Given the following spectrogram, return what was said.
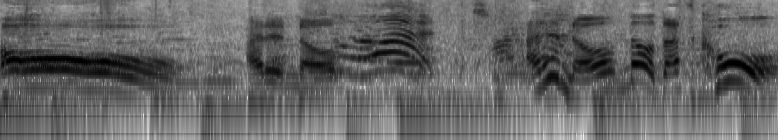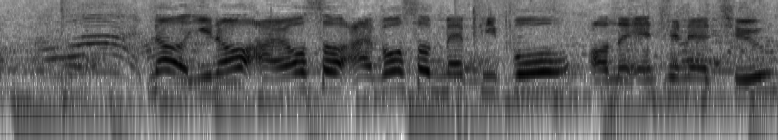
Oh, I didn't know. What? I didn't know. No, that's cool. No, you know, I also I've also met people on the internet too,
